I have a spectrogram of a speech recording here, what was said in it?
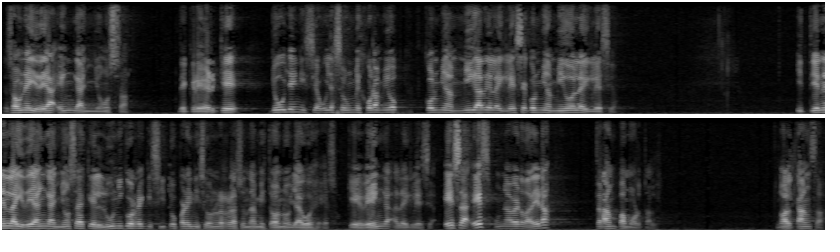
Esa es una idea engañosa de creer que yo voy a iniciar, voy a ser un mejor amigo con mi amiga de la iglesia, con mi amigo de la iglesia. Y tienen la idea engañosa de que el único requisito para iniciar una relación de amistad o noviazgo es eso, que venga a la iglesia. Esa es una verdadera trampa mortal. No alcanza.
